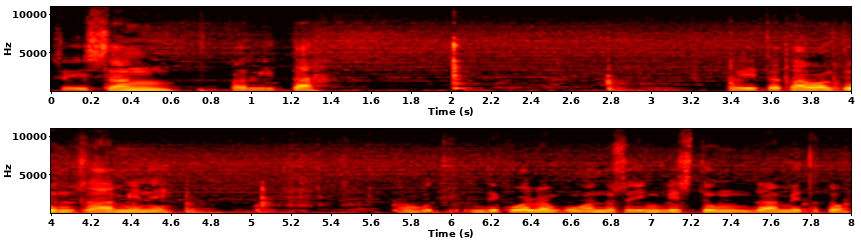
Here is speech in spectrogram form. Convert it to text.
sa isang palita. Palita tawag dun sa amin eh. Ambot, hindi ko alam kung ano sa English tong gamit ito.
